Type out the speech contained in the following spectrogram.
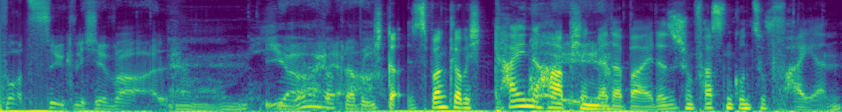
Vorzügliche Wahl. Ähm, hier ja, war, glaube ich, da, es waren, glaube ich, keine Harpien mehr dabei. Das ist schon fast ein Grund zu feiern.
